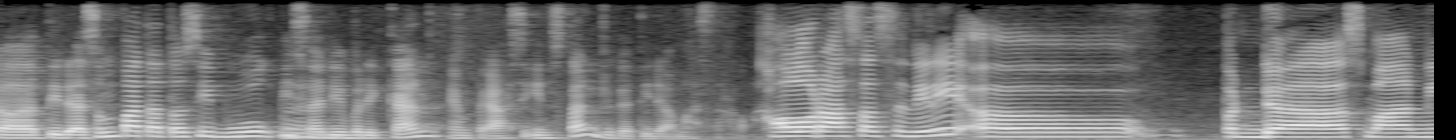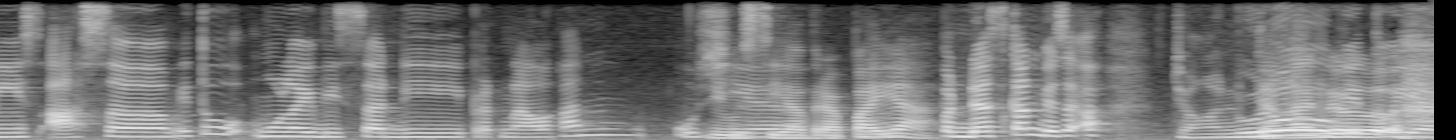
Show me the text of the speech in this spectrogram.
uh, tidak sempat atau sibuk bisa mm. diberikan MPASI instan juga tidak masalah. Kalau rasa sendiri uh, pedas, manis, asam itu mulai bisa diperkenalkan usia di usia berapa hmm. ya? Pedas kan biasanya ah jangan dulu, jangan dulu. gitu ya.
